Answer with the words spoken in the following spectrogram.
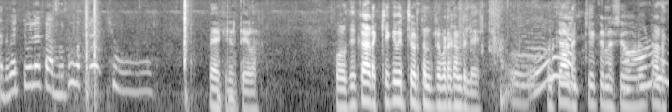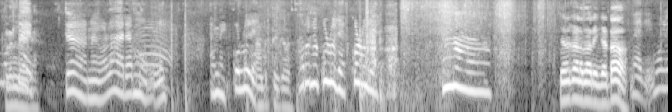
അത്. ബാക്കിലെടുത്തേളാ. ഓൾക്ക് കടക്കൊക്കെ വിരിച്ചു കൊടുത്തിട്ട് ഇവിടെ കണ്ടില്ലേ? ഓൾക്ക് അടക്കൊക്കെ ഉണ്ട് പക്ഷെ ഓൾ കടക്കണില്ലേ ആണ് ഓളാരാ മോൾ? അമ്മേ കൊള്ളൂലേ? അടുത്തേക്കാ പറഞ്ഞ കൊള്ളൂലേ? കൊള്ളൂലേ? ഞാൻ കടന്നറിയും കേട്ടോ. നെലി മുളി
